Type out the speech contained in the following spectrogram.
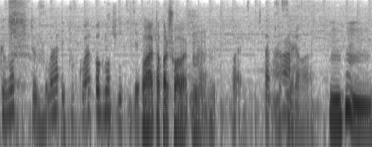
comment tu te vois et pourquoi augmente une étiquette. Ouais, t'as pas le choix, ouais. Euh, Mm. Ouais, c'est pas précis Ah. alors. euh, Mhm.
